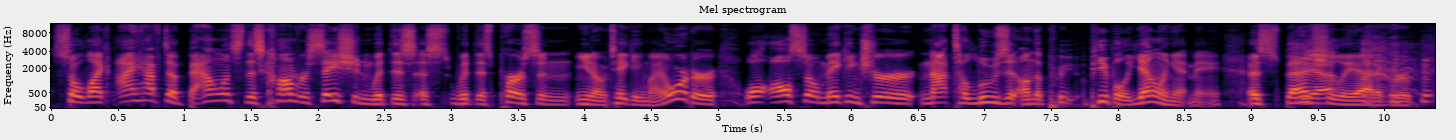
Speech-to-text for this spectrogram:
So like I have to balance this conversation with this uh, with this person, you know, taking my order while also making sure not to lose it on the pe- people yelling at me, especially at a group.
